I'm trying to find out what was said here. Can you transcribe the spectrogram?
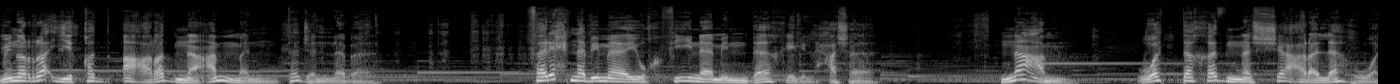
من الرأي قد اعرضن عمن تجنبا. فرحن بما يخفين من داخل الحشا. نعم واتخذن الشعر لهوا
